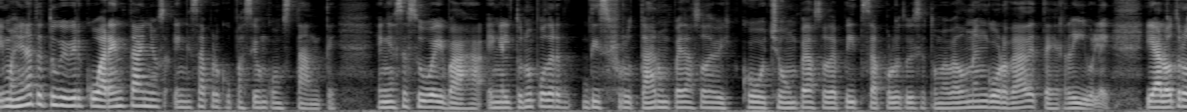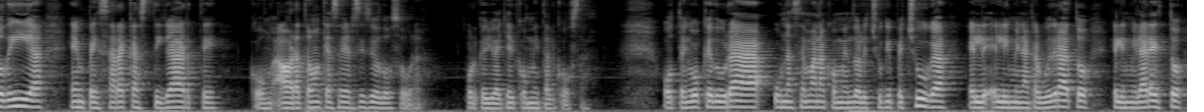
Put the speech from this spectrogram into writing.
imagínate tú vivir 40 años en esa preocupación constante, en ese sube y baja, en el tú no poder disfrutar un pedazo de bizcocho, un pedazo de pizza, porque tú dices, tú me va a dar una engordada terrible. Y al otro día empezar a castigarte con, ahora tengo que hacer ejercicio dos horas, porque yo ayer comí tal cosa o tengo que durar una semana comiendo lechuga y pechuga, eliminar carbohidratos, eliminar esto,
